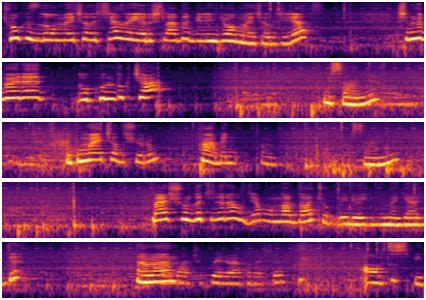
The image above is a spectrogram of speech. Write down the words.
çok hızlı olmaya çalışacağız ve yarışlarda birinci olmaya çalışacağız. Şimdi böyle dokundukça bir saniye. Dokunmaya çalışıyorum. Ha ben tamam. Bir saniye. Ben şuradakileri alacağım. Onlar daha çok veriyor gibime geldi. Hemen daha çok veriyor arkadaşlar. 6 speed.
